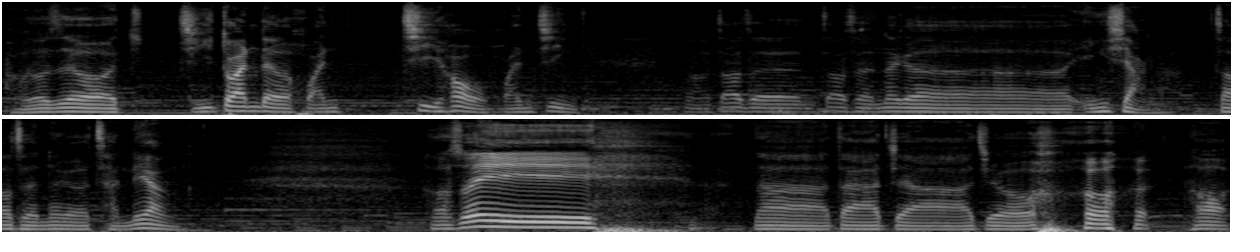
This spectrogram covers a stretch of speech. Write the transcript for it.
好多这个极端的环气候环境，啊，造成造成那个影响，造成那个产量。好，所以那大家就 好，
